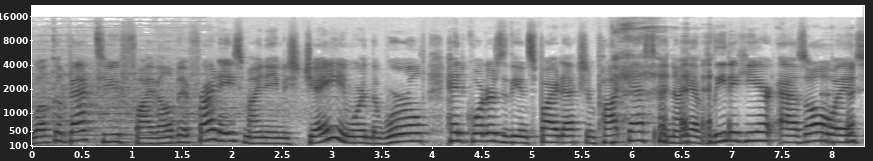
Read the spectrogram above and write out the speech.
Welcome back to Five Element Fridays. My name is Jay, and we're in the world headquarters of the Inspired Action Podcast. And I have Lita here, as always.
